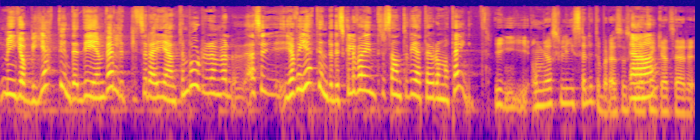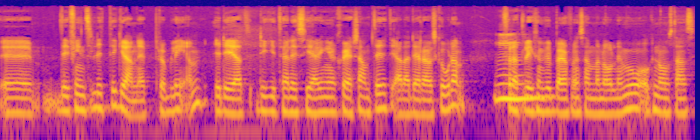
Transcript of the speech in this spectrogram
men jag vet inte, det är en väldigt sådär, egentligen borde den väl, alltså jag vet inte, det skulle vara intressant att veta hur de har tänkt. I, om jag skulle gissa lite på det så skulle Ja. jag tänka att här, eh, det finns lite grann ett problem i det att digitaliseringen sker samtidigt i alla delar av skolan. För att liksom vi börjar från samma nollnivå och någonstans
